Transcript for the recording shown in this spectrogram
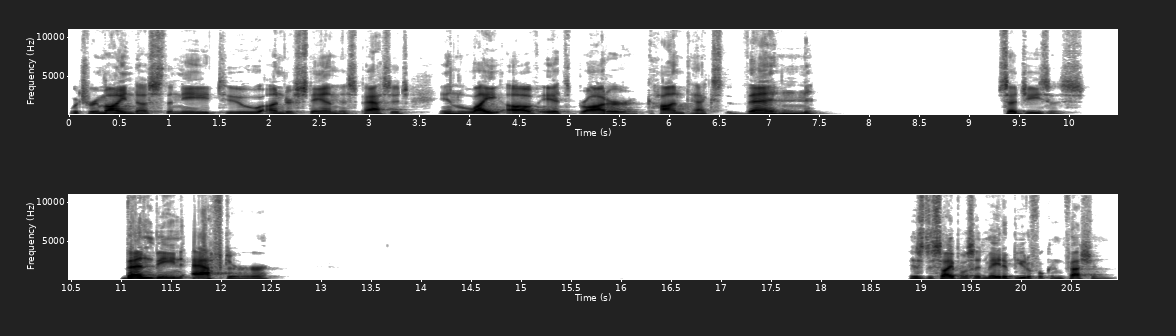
which remind us the need to understand this passage in light of its broader context. Then, said Jesus. Then being after, his disciples had made a beautiful confession.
